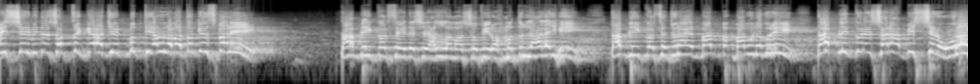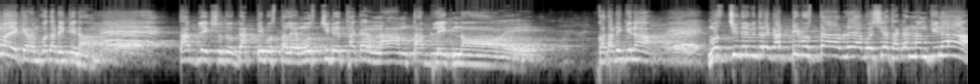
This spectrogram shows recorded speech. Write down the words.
বিশ্বের ভিতরে সবচেয়ে গ্রাজুয়েট মুক্তি আল্লামা তকি উসমানী। তাবলিগ করছে দেশে আল্লামা শফি রহমতুল্লাহ আলাইহি। তাবলিগ করছে জুনায়েদ বাব- বাবু নগরী তাবলিগ করে সারা বিশ্বের ওলামায়ে কেরাম, কথা ঠিক কিনা? তাবলিগ শুধু গাট্টি বস্তালে মসজিদে থাকার নাম তাবলিগ নয়। কথা ঠিক কিনা? মসজিদের ভিতরে গাট্টি বস্তা লইয়া বসিয়া থাকার নাম কিনা?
